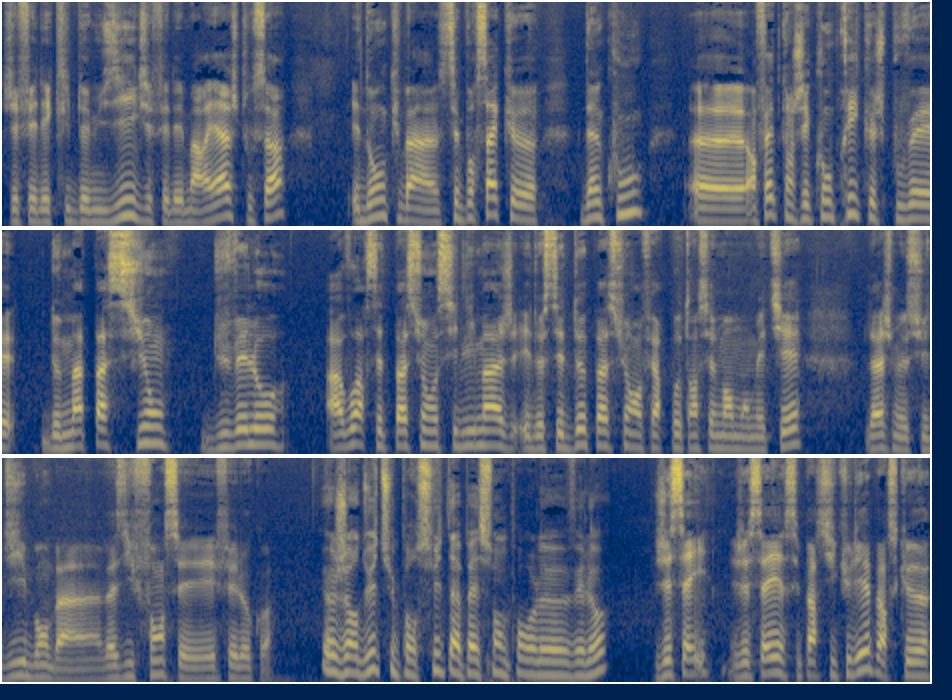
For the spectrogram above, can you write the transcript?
J'ai fait des clips de musique, j'ai fait des mariages, tout ça. Et donc, ben, c'est pour ça que d'un coup, euh, en fait, quand j'ai compris que je pouvais de ma passion du vélo avoir cette passion aussi de l'image et de ces deux passions en faire potentiellement mon métier, là, je me suis dit bon ben, vas-y fonce et, fais-le quoi. Aujourd'hui, tu poursuis ta passion pour le vélo? J'essaye, j'essaye. C'est particulier parce que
